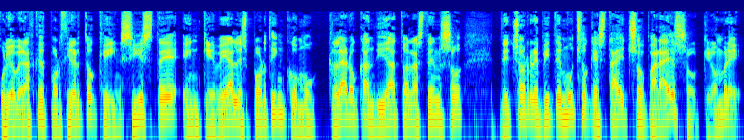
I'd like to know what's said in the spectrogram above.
Julio Velázquez, por cierto, que insiste en que ve al Sporting como claro candidato al ascenso. De hecho, repite mucho que está hecho para eso. Que, hombre,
